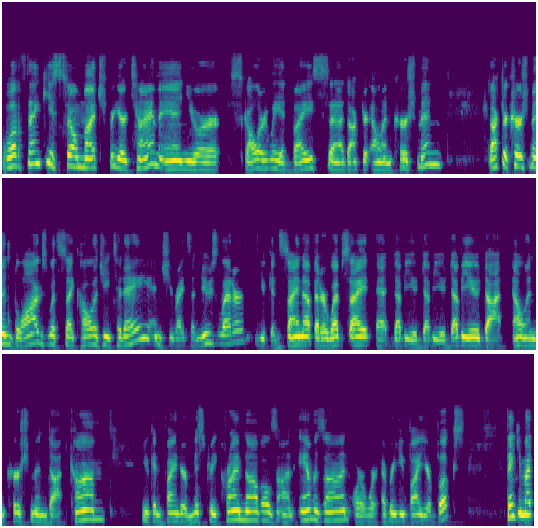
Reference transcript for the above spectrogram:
Well, thank you so much for your time and your scholarly advice, uh, Dr. Ellen Kirschman. Dr. Kirschman blogs with Psychology Today and she writes a newsletter. You can sign up at her website at www.ellenkirschman.com. You can find her mystery crime novels on Amazon or wherever you buy your books. Thank you much,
